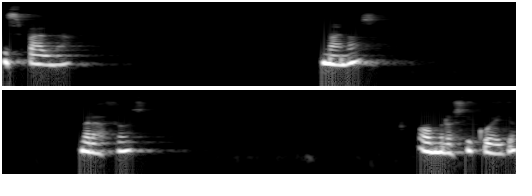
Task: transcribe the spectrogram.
espalda, manos, brazos, hombros y cuello,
